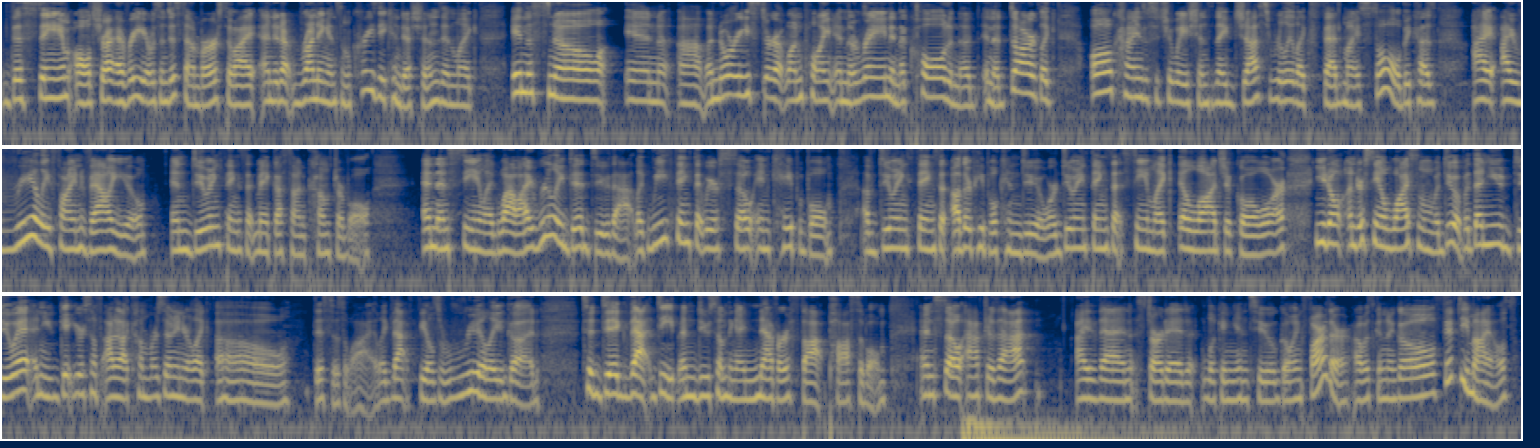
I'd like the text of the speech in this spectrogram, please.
the same ultra every year. It was in December, so I ended up running in some crazy conditions, in like in the snow, in um, a nor'easter at one point, in the rain, in the cold, in the in the dark, like all kinds of situations. And they just really like fed my soul because I I really find value in doing things that make us uncomfortable. And then seeing like wow i really did do that. Like we think that we are so incapable of doing things that other people can do or doing things that seem like illogical or you don't understand why someone would do it. But then you do it and you get yourself out of that comfort zone and you're like oh this is why. Like that feels really good to dig that deep and do something i never thought possible. And so after that i then started looking into going farther. I was going to go 50 miles.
